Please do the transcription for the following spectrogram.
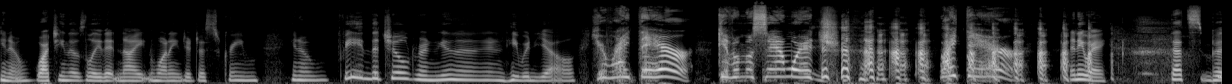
you know, watching those late at night and wanting to just scream, you know, feed the children, and he would yell, "You're right there! Give him a sandwich, right there!" Anyway, that's but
